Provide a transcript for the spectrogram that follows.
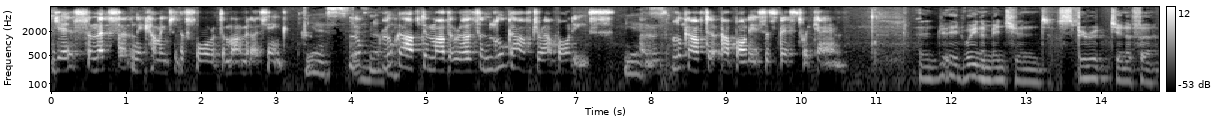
Yes, and that's certainly coming to the fore at the moment, I think. Yes, look. Look after Mother Earth and look after our bodies. Yes. And look after our bodies as best we can. And Edwina mentioned spirit, Jennifer.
